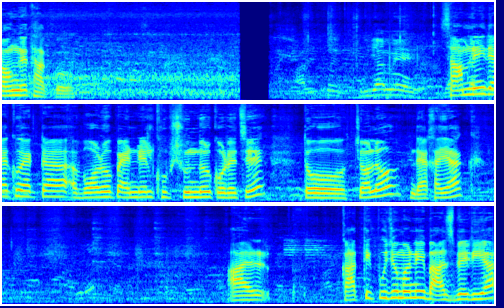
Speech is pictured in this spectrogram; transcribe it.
সঙ্গে থাকো। সামনেই দেখো একটা বড় প্যান্ডেল খুব সুন্দর করেছে, তো চলো দেখা যাক। আর কার্তিক পুজো মানেই বাঁশবেরিয়া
